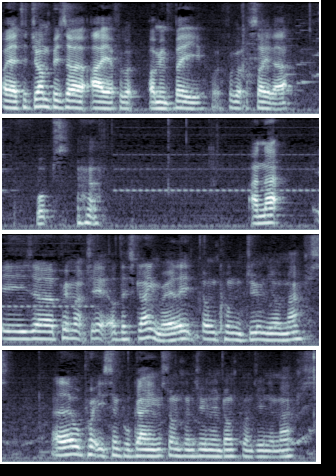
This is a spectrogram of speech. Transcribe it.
Oh yeah, to jump is uh, A. I forgot. I mean B. I forgot to say that. Whoops. and that is uh, pretty much it of this game, really. Donkey Kong Junior Maths. Uh, they're all pretty simple games. Donkey Kong Junior and Donkey Kong Junior Maths.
